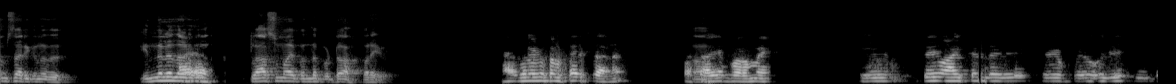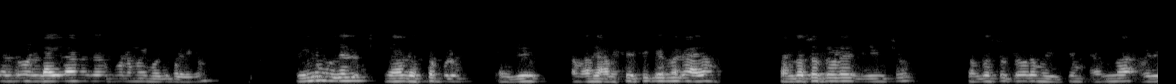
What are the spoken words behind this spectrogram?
സംസാരിക്കുന്നത്? ഇന്നലെ നടന്ന ക്ലാസ്സുമായി ബന്ധപ്പെട്ട പറയൂ. അതിനോട് സംസാരിച്ചതാണ്. അതിന് പുറമെ ഈ ഇത്രയും ആഴ്ചയുടെ പുരോഗതി ഉണ്ടായില്ല എന്നത് പൂർണമായി ബോധ്യപ്പെടുകയും ഇനി മുതൽ ഞാൻ രക്ഷപ്പെടും എനിക്ക് അത് അവശേഷിക്കുന്ന കാലം സന്തോഷത്തോടെ ജീവിച്ചു സന്തോഷത്തോടെ മരിക്കും എന്ന ഒരു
